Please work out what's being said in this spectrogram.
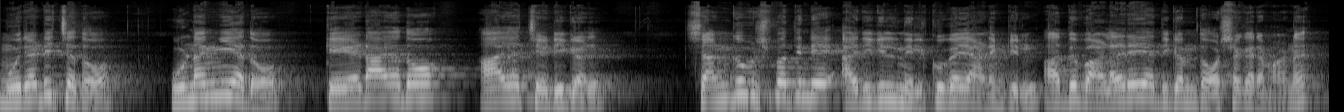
മുരടിച്ചതോ ഉണങ്ങിയതോ കേടായതോ ആയ ചെടികൾ ശംഖുപുഷ്പത്തിന്റെ അരികിൽ നിൽക്കുകയാണെങ്കിൽ അത് വളരെയധികം ദോഷകരമാണ്.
